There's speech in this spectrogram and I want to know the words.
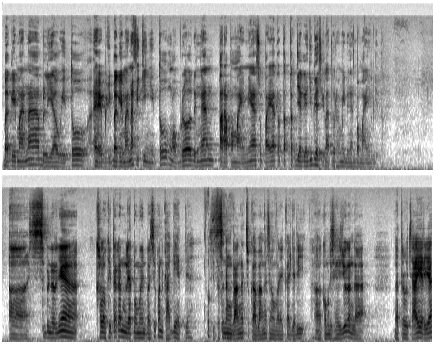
bagaimana beliau itu eh baga- bagaimana Viking itu ngobrol dengan para pemainnya supaya tetap terjaga juga silaturahmi dengan pemain gitu? Eh, sebenarnya kalau kita kan melihat pemain Persib kan kaget ya, seneng banget, suka banget sama mereka. Jadi eh, komunikasi juga nggak nggak terlalu cair ya.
